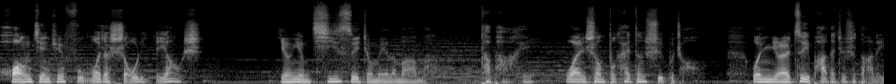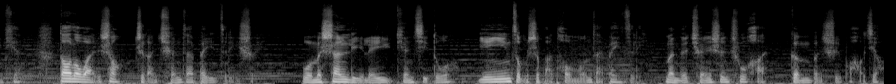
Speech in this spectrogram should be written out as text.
黄建军抚摸着手里的钥匙，莹莹七岁就没了妈妈。他怕黑，晚上不开灯睡不着。我女儿最怕的就是打雷天，到了晚上只敢蜷在被子里睡。我们山里雷雨天气多，莹莹总是把头蒙在被子里，闷得全身出汗，根本睡不好觉。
